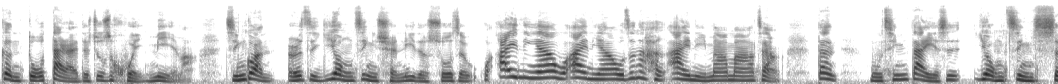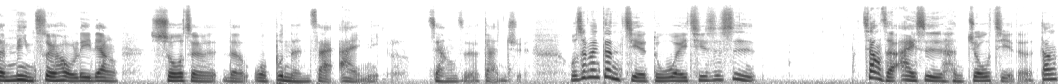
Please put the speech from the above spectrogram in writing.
更多带来的就是毁灭嘛。尽管儿子用尽全力的说着“我爱你啊，我爱你啊，我真的很爱你，妈妈”这样，但母亲代也是用尽生命最后力量说着的“我不能再爱你了”。这样子的感觉，我这边更解读为，其实是这样子爱是很纠结的。当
